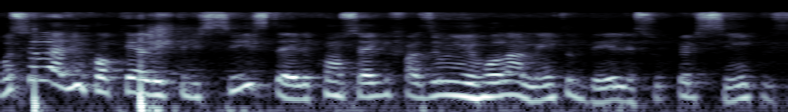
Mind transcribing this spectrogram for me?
Você leva em qualquer eletricista, ele consegue fazer um enrolamento dele, é super simples.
